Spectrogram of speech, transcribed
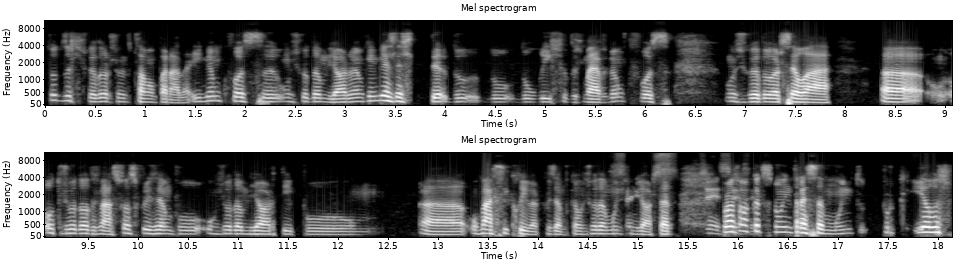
todos os jogadores não precisavam para nada. E mesmo que fosse um jogador melhor, mesmo que em vez deste, do, do, do lixo dos Mavs, mesmo que fosse um jogador, sei lá, uh, outro jogador dos Mavs, se fosse, por exemplo, um jogador melhor, tipo uh, o Maxi Kleber, por exemplo, que é um jogador muito sim, melhor, certo? Sim, Para os Rockets não interessa muito porque eles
